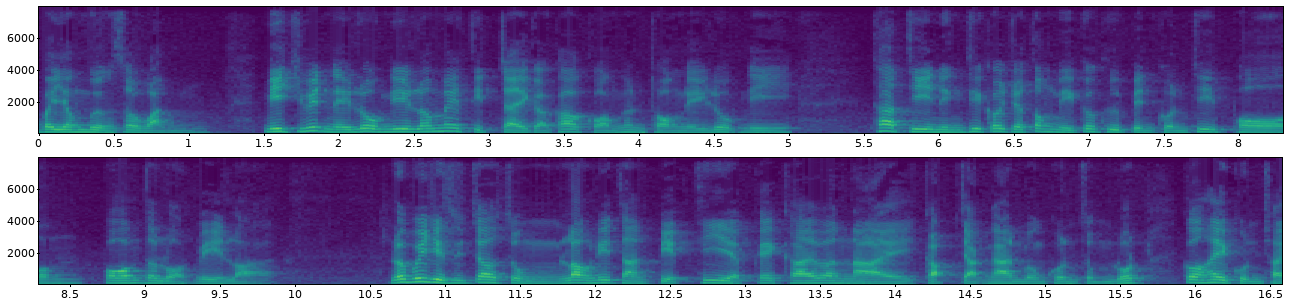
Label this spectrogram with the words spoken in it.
ไปยังเมืองสวรรค์ มีชีวิตในโลกนี้แล้วไม่ติดใจกับข้าวของเงินทองในโลกนี้ท่าทีหนึ่งที่เขาจะต้องมีก็คือเป็นคนที่พร้อม พร้อมตลอดเวลา แล้วพระเยซูเจ้าทรงเล่านิทานเปรียบเทียบคล้ายๆว่านายกลับจากงานมงคลสมรสก็ให้คนใช้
